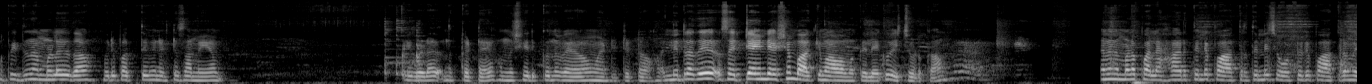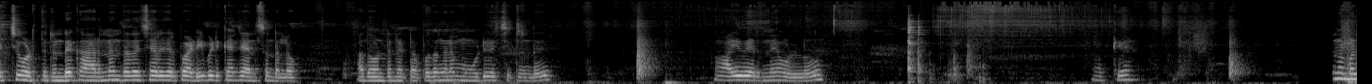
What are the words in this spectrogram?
അപ്പോൾ ഇത് നമ്മൾ ഇതാ ഒരു പത്ത് മിനിറ്റ് സമയം ഇവിടെ നിൽക്കട്ടെ ഒന്ന് ശരിക്കൊന്ന് വേവാൻ വേണ്ടിയിട്ട് കേട്ടോ എന്നിട്ട് അത് സെറ്റ് ആയതിന്റെ ശേഷം ബാക്കി മാവ് നമുക്കിലേക്ക് ഒഴിച്ചു കൊടുക്കാം. അങ്ങനെ നമ്മളെ പലഹാരത്തിന്റെ പാത്രത്തിന്റെ ചോട്ടൊരു പാത്രം വെച്ച് കൊടുത്തിട്ടുണ്ട്. കാരണം എന്താണെന്ന് വെച്ചാൽ ചിലപ്പോൾ അടി പിടിക്കാൻ ചാൻസ് ഉണ്ടല്ലോ. അതുകൊണ്ട് തന്നെ കേട്ടോ അപ്പോൾ അതങ്ങനെ മൂടി വെച്ചിട്ടുണ്ട്. ആയി വരുന്നേ ഉള്ളൂ. ഓക്കെ. നമ്മൾ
